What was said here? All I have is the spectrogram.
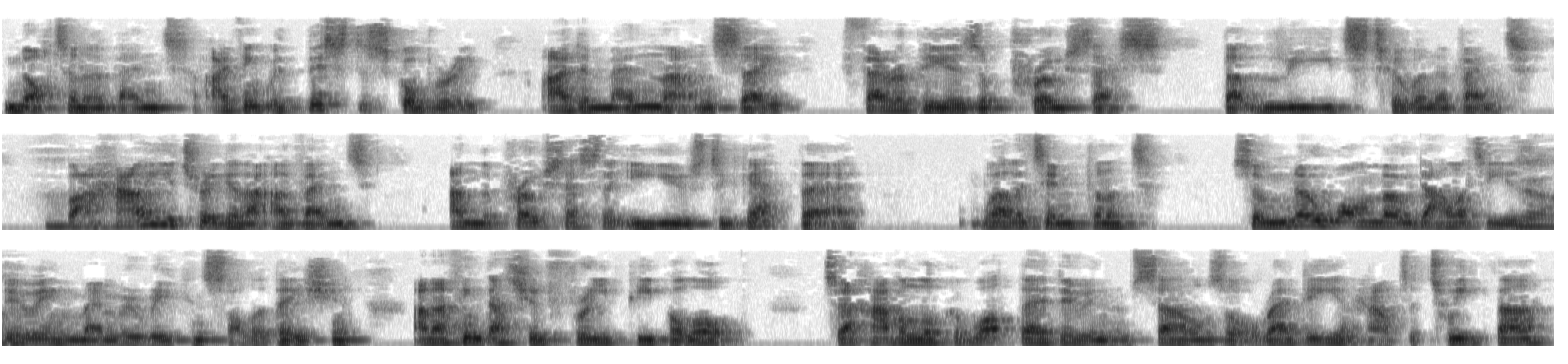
not an event. I think with this discovery, I'd amend that and say therapy is a process that leads to an event. But how you trigger that event and the process that you use to get there, well, it's infinite. So no one modality is Yeah. doing memory reconsolidation. And I think that should free people up to have a look at what they're doing themselves already and how to tweak that.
